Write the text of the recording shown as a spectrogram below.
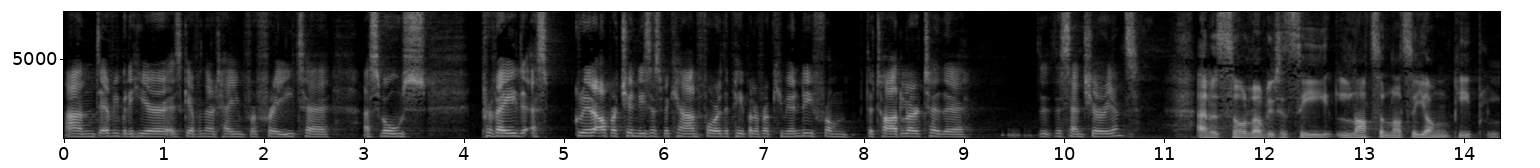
and everybody here is given their time for free to, I suppose, provide as great opportunities as we can for the people of our community, from the toddler to the the, the centurions. And it's so lovely to see lots and lots of young people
